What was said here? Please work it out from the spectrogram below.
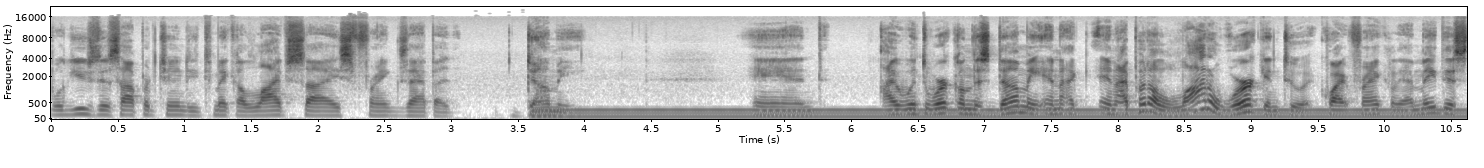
will use this opportunity to make a life-size Frank Zappa dummy. And I went to work on this dummy, and I and I put a lot of work into it. Quite frankly, I made this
